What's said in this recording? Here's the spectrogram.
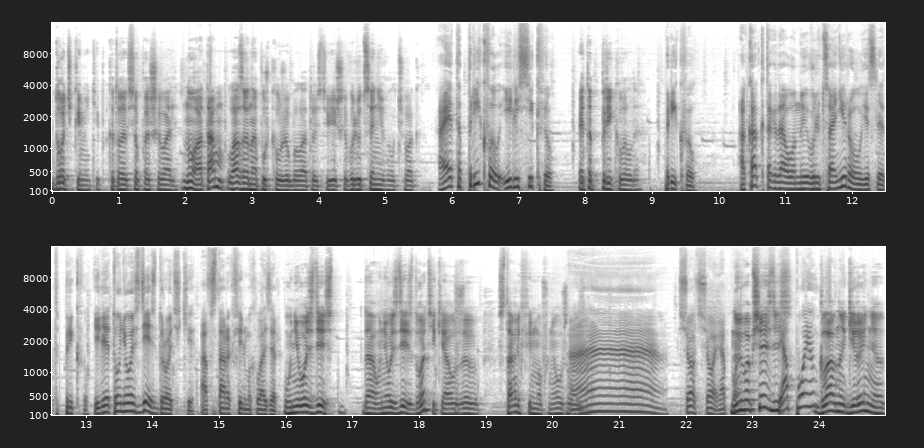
дротиками, типа, которые все прошивали. Ну, а там лазерная пушка уже была, то есть, видишь, эволюционировал чувак. А это приквел или сиквел? Это приквел, да. Приквел. А как тогда он эволюционировал, если это приквел? Или это у него здесь дротики, а в старых фильмах лазер? У него здесь, да, у него здесь дротики, а уже в старых фильмах у него уже лазер. А, все, все, я Ну и понял. вообще здесь Я понял. главная героиня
